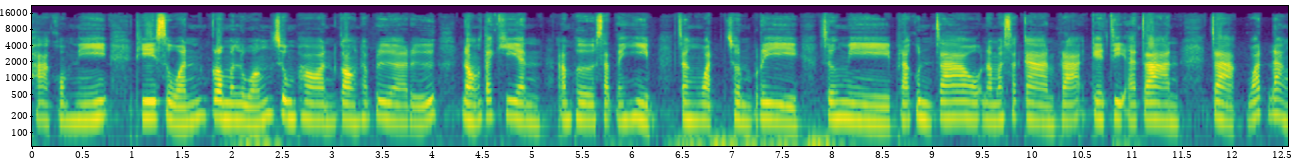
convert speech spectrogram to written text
ภาคมนี้ ที่สวนกรมหลวงชุมพรกองทัพเรือหรือหนองตะเคียนอำเภอสัตหีบ จังหวัดชนบุรี ซึ่งมีพระคุณเจ้านมัสการพระเกจิอาจารย์ จากวัดดัง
